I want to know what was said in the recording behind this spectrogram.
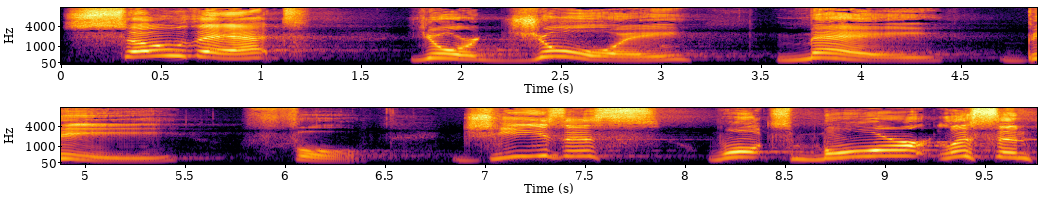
So that your joy may be full. Jesus wants more, listen,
